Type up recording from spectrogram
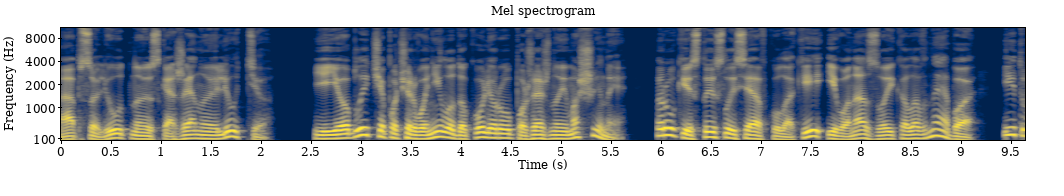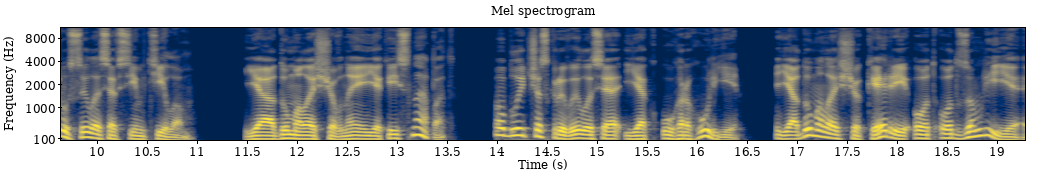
абсолютною скаженою люттю. Її обличчя почервоніло до кольору пожежної машини, руки стислися в кулаки, і вона зойкала в небо і трусилася всім тілом. Я думала, що в неї якийсь напад. Обличчя скривилося, як у гаргульї. Я думала, що Керрі от от зомліє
